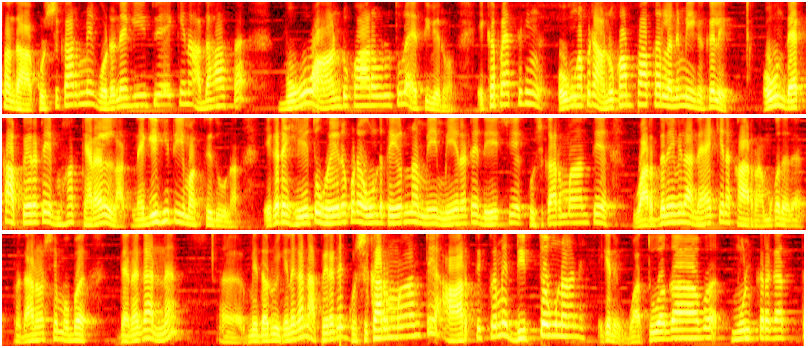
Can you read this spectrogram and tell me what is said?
සඳහා කෘෂිකර්මය ගොඩනැගීතුය කියන අදහස බොහෝ ආණ්ඩු ආණ්ඩුකාරවරු තුළ ඇති වෙනවා. එක පැත්තකින් ඔවුන් අපිට අනුකම්පා කරලා නෙමෙයි මේක කළේ. ඔවුන් දැක්ක අපේ රටේ මහා කැරැල්ලක් නැගී හිටීමක් සිදු වුණා. ඒකට හේතු හොයනකොට ඔවුන්ට තේරුණා මේ මේ රටේ දේශීය කෘෂිකර්මාන්තය වර්ධනය වෙලා නැහැ කියන කාරණා. මොකද ප්‍රධාන වශයෙන් ඔබ දැනගන්න මේ දරු ඉගෙන ගන්න අපේ රටේ කෘෂිකර්මාන්තයේ ආර්ථික ක්‍රමේ දිත්ව වුණානේ. ඒ කියන්නේ වතුවගාව මුල් කරගත්ත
